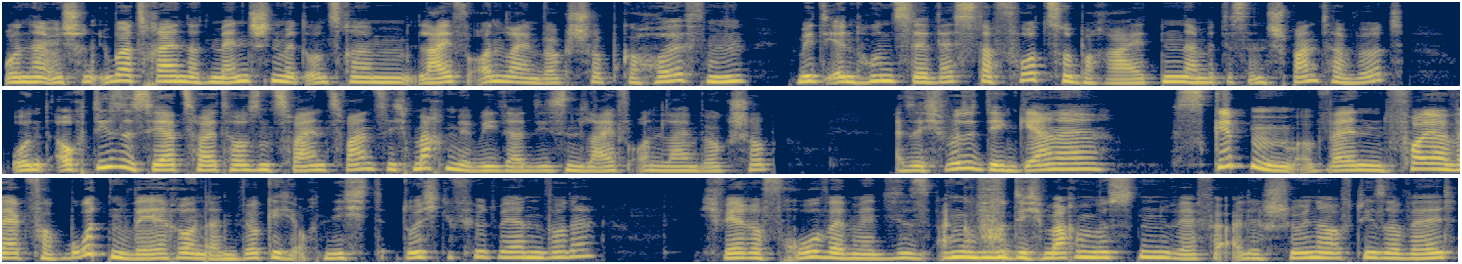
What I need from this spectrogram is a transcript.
und haben schon über 300 Menschen mit unserem Live-Online-Workshop geholfen, mit ihren Hund Silvester vorzubereiten, damit es entspannter wird. Und auch dieses Jahr 2022 machen wir wieder diesen Live-Online-Workshop. Also ich würde den gerne skippen, wenn Feuerwerk verboten wäre und dann wirklich auch nicht durchgeführt werden würde. Ich wäre froh, wenn wir dieses Angebot nicht machen müssten, wäre für alle schöner auf dieser Welt.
